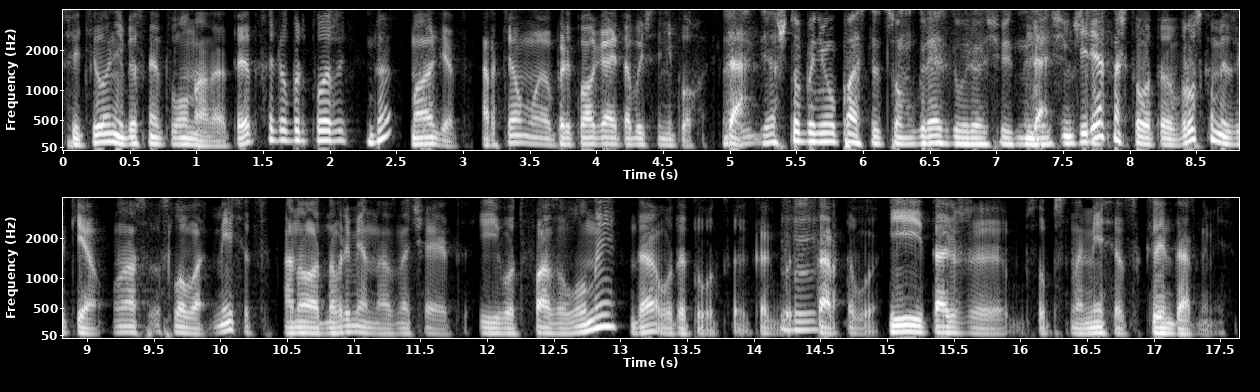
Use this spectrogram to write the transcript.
светило небесное, это луна, да. Ты это хотел предположить? Да. Молодец. Артем э, предполагает обычно неплохо. Да. Я, чтобы не упасть лицом в грязь, говорю очевидно. Да, интересно, что вот в русском языке у нас слово месяц, оно одновременно означает и вот фазу Луны, да, вот эту вот э, как бы Мгм. стартовую, и также, собственно, месяц, календарный месяц.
